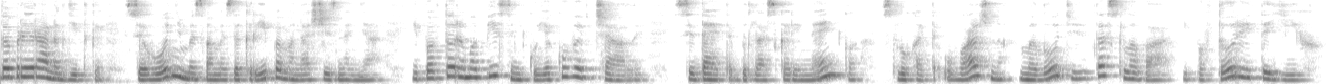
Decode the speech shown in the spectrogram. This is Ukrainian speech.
Добрий ранок, дітки! Сьогодні ми з вами закріпимо наші знання і повторимо пісеньку, яку ви вчали. Сідайте, будь ласка, рівненько, слухайте уважно мелодію та слова і повторюйте їх.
